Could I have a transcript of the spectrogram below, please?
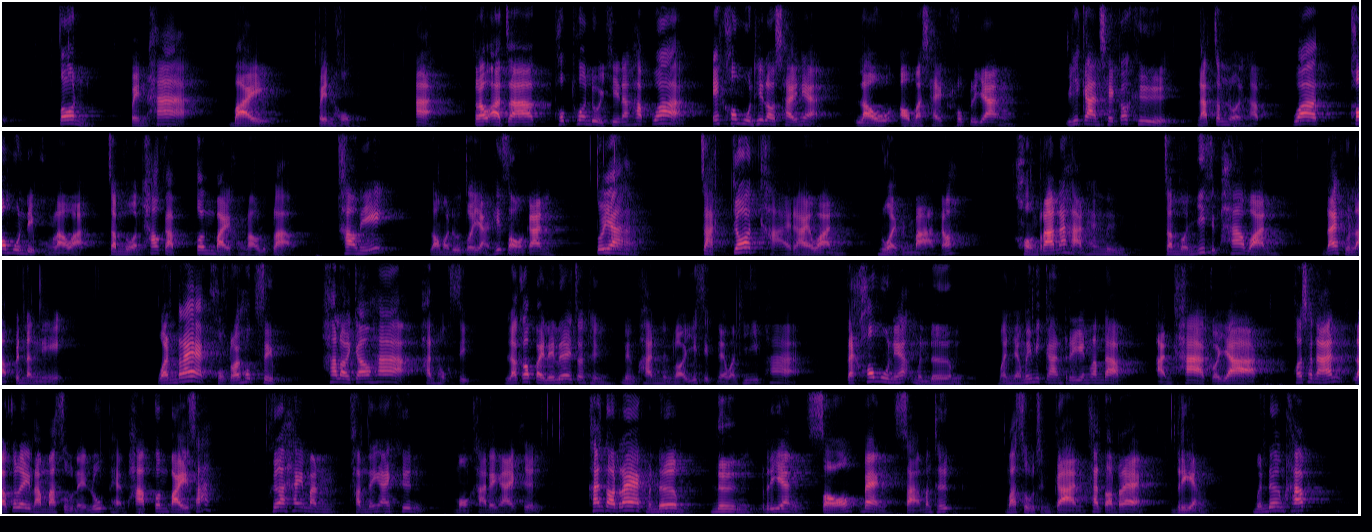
56 ต้นเป็น 5 ใบเป็น 6อะเราอาจจะทบทวนดูอีกทีนะครับว่าเอ๊ะข้อมูลที่เราใช้เนี่ย เราเอามาใช้ครบหรือยัง วิธีการเช็คก็คือนับจำนวนครับ ว่าข้อมูลดิบของเราอะจำนวนเท่ากับต้นใบของเราหรือเปล่า คราวนี้เรามาดูตัวอย่างที่ 2 กัน ตัวอย่างจากยอดขายรายวันหน่วยเป็นบาทเนาะของร้านอาหารแห่งหนึ่งจำนวน 25 วัน ได้ผลลัพธ์เป็นดังนี้ วันแรก 660 595 1,060 แล้วก็ไปเรื่อยๆ จนถึง 1,120 ในวันที่ 25 แต่ข้อมูลเนี้ยเหมือนเดิม มันยังไม่มีการเรียงลำดับอ่านค่าก็ยาก เพราะฉะนั้นเราก็เลยนำมาสู่ในรูปแผนภาพต้นใบซะเพื่อให้มันทำได้ง่ายขึ้น มองค่าได้ง่ายขึ้น ขั้นตอนแรกเหมือนเดิม 1. เรียง 2. แบ่ง 3 บันทึก มาสู่ถึงการขั้นตอนแรกเรียง เหมือนเดิมครับ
